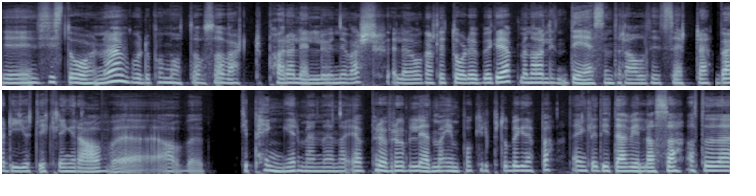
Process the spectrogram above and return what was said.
de siste årene, hvor det på en måte også har vært parallelle univers, eller det var kanskje litt dårlig begrep, men har desentraliserte verdiutviklinger av, av ikke penger, men jeg prøver å lede meg inn på kryptobegrepet. Det er egentlig dit jeg vil, altså. At det,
